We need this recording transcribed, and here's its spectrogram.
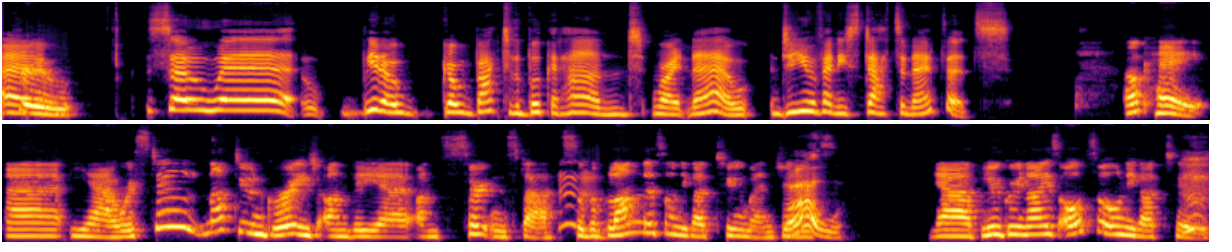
Um, True. So, uh, you know, going back to the book at hand right now, do you have any stats and outfits? Okay. Uh, yeah, we're still not doing great on the uh, on certain stats. So the blondness only got two mentions. Wow. Yeah, blue green eyes also only got two.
